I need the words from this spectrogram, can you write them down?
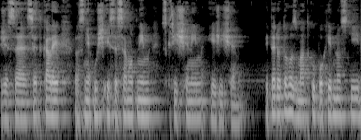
že se setkali vlastně už i se samotným vzkříšeným Ježíšem. Víte, do toho zmatku pochybností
